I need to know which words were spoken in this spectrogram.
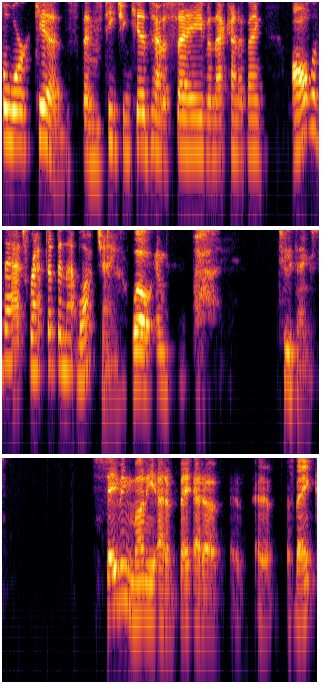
for kids, that's teaching kids how to save and that kind of thing. All of that's wrapped up in that blockchain. Well, and two things. Saving money at a ba- at a at a, a bank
